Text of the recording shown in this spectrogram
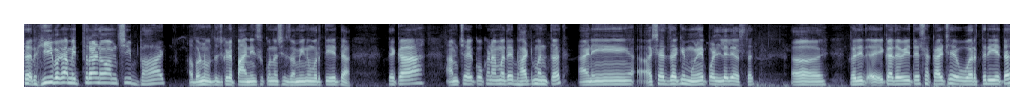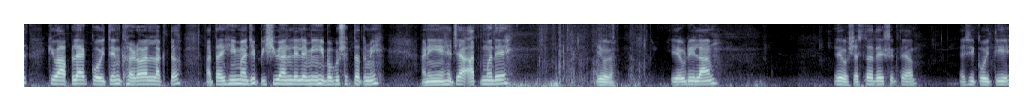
तर ही बघा मित्रांनो आमची भाट. आपण म्हणतो जिकडे पाणी सुकून अशी जमिनीवरती येतात ते का आमच्या कोकणामध्ये भाट म्हणतात आणि अशाच जागी मुळे पडलेले असतात. कधी एखाद्या वेळी ते सकाळचे वरतरी येतात किंवा आपल्या कोयतेन खरडवायला लागतं. आता ही माझी पिशवी आणलेली आहे मी ही बघू शकता तुम्ही. आणि ह्याच्या आतमध्ये हे बघा एवढी लांब. हे देखो शस्त्र देख सकते आप. ऐसी कोयती है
